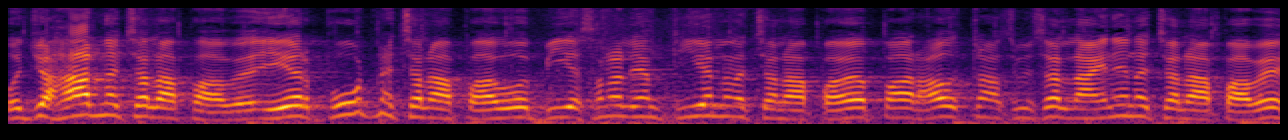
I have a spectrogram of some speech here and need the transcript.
वो जहाज़ न चला पावे, एयरपोर्ट न चला पावे B S N L M T L न चला पावे पावर हाउस ट्रांसमिशन लाइनें न चला पावे,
